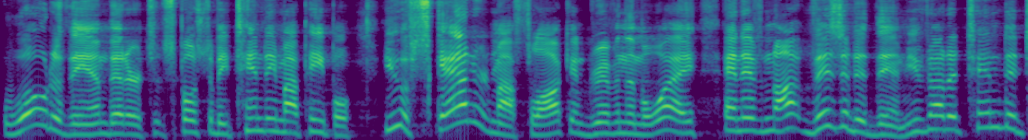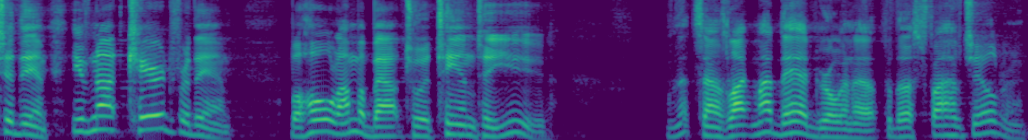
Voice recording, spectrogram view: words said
Woe to them that are supposed to be tending my people. You have scattered my flock and driven them away, and have not visited them. You've not attended to them. You've not cared for them. Behold, I'm about to attend to you. Well, that sounds like my dad growing up with us five children.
